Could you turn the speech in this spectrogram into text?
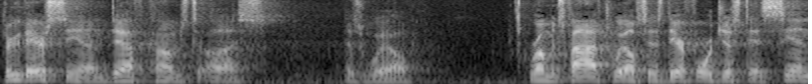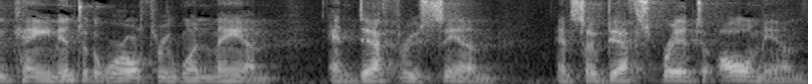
through their sin, death comes to us as well. Romans 5:12 says, "Therefore just as sin came into the world through one man, and death through sin, and so death spread to all men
